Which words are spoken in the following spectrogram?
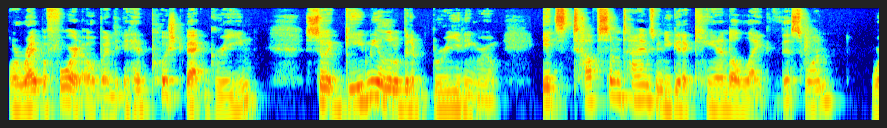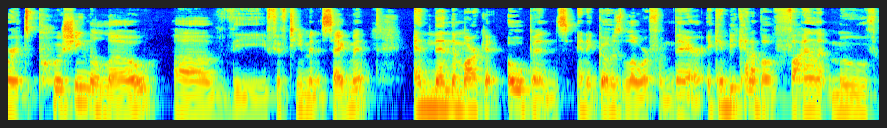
or right before it opened, it had pushed back green, so it gave me a little bit of breathing room. It's tough sometimes when you get a candle like this one, where it's pushing the low of the 15 minute segment, and then the market opens and it goes lower from there. It can be kind of a violent move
